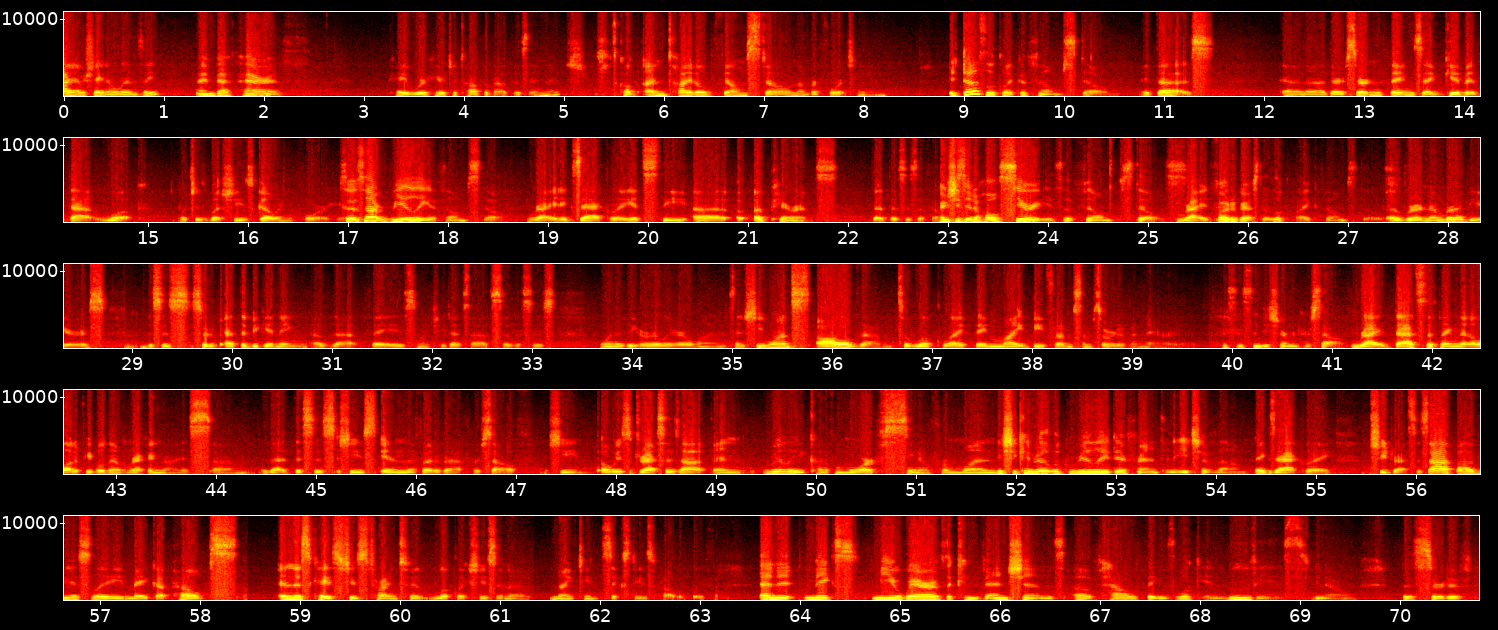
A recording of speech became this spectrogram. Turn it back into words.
Hi, I'm Shana Lindsay. I'm Beth Harris. Okay, we're here to talk about this image. It's called Untitled Film Still number 14. It does look like a film still. It does. And uh, there are certain things that give it that look, which is what she's going for here. So it's not really a film still. Right, exactly. It's the uh, appearance that this is a film And she did a whole series of film stills. Right. Photographs that look like film stills. over a number of years. This is sort of at the beginning of that phase when she does that, so this is one of the earlier ones. And she wants all of them to look like they might be from some sort of a narrative. This is Cindy Sherman herself. Right, that's the thing that a lot of people don't recognize, um, that this is, she's in the photograph herself. She always dresses up and really kind of morphs, you know, from one She can really look really different in each of them. Exactly. She dresses up, obviously. Makeup helps. In this case, she's trying to look like she's in a 1960s, probably. And it makes me aware of the conventions of how things look in movies, you know, the sort of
